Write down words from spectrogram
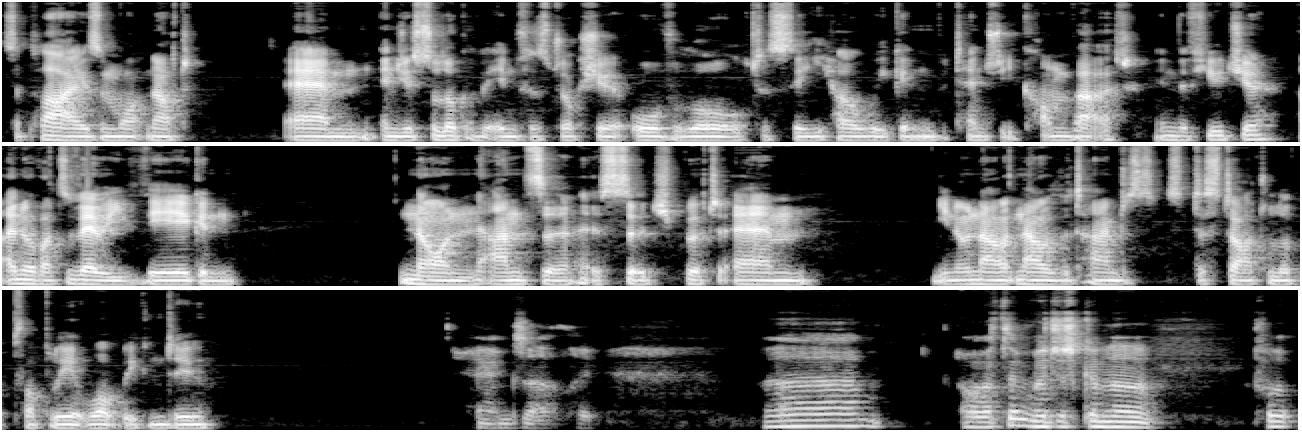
supplies and whatnot um, and just to look at the infrastructure overall to see how we can potentially combat it in the future. I know that's very vague and non-answer as such, but um, you know now now is the time to to start to look properly at what we can do. Exactly. Um, oh, I think we're just gonna put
